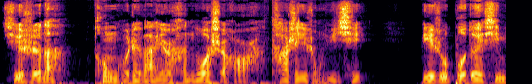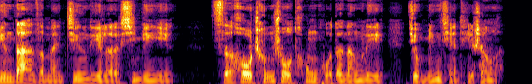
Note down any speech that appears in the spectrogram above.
其实呢，痛苦这玩意儿，很多时候它是一种预期。比如部队新兵蛋子们经历了新兵营，此后承受痛苦的能力就明显提升了，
